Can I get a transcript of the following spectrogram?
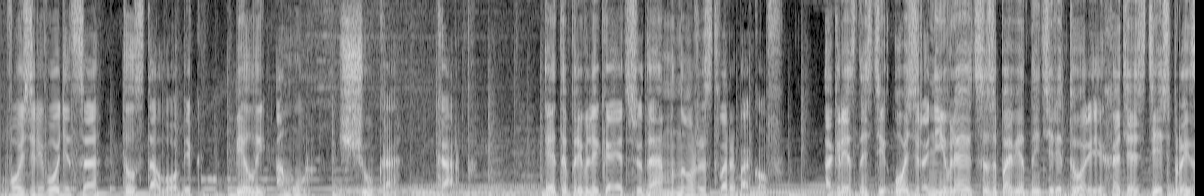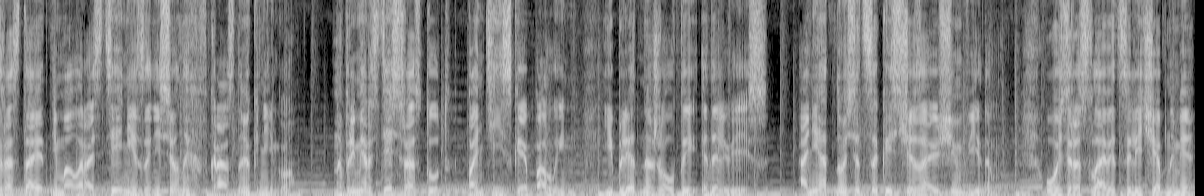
В озере водится толстолобик, белый амур, щука, карп. Это привлекает сюда множество рыбаков. Окрестности озера не являются заповедной территорией, хотя здесь произрастает немало растений, занесенных в Красную книгу. Например, здесь растут пантийская полынь и бледно-желтый эдельвейс. Они относятся к исчезающим видам. Озеро славится лечебными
